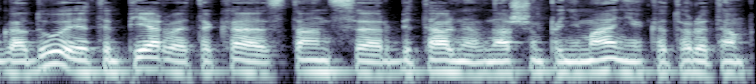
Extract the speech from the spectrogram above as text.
году. И это первая такая станция орбитальная в нашем понимании, которая там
